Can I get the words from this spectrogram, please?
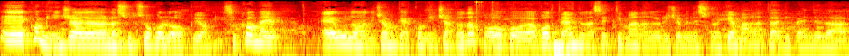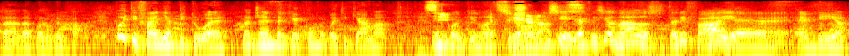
e comincia la- sul suo colloquio. Siccome è uno diciamo che ha cominciato da poco, a volte anche una settimana non riceve nessuna chiamata, dipende da, da- da quello che va. Poi ti fai gli abitué, la gente che comunque ti chiama Sì, in continuazione. gli. Sì, gli aficionados te li fai e, e via.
